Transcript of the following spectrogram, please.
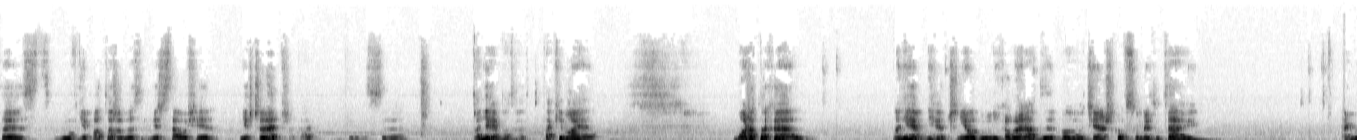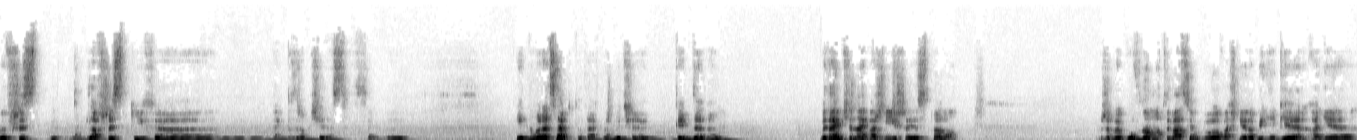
to jest głównie po to, żeby wiesz, stało się jeszcze lepsze, tak? Więc e, no nie wiem, no to takie moje może trochę no nie wiem, nie wiem, czy nie ogólnikowe rady, bo ciężko w sumie tutaj jakby dla wszystkich e, jakby zrobić jeden, jakby jedną receptę tak, na bycie game devem. Wydaje mi się, że najważniejsze jest to, żeby główną motywacją było właśnie robienie gier, a nie e,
